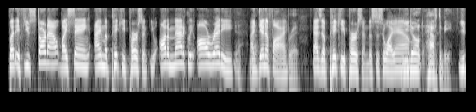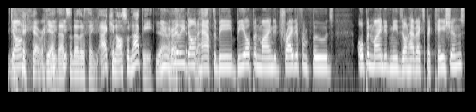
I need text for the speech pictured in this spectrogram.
But if you start out by saying, I'm a picky person, you automatically already identify Right. as a picky person. This is who I am. You don't have to be. You don't. Yeah, that's another thing. I can also not be. You really don't have to be. Be open minded. Try different foods. Open minded means don't have expectations,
